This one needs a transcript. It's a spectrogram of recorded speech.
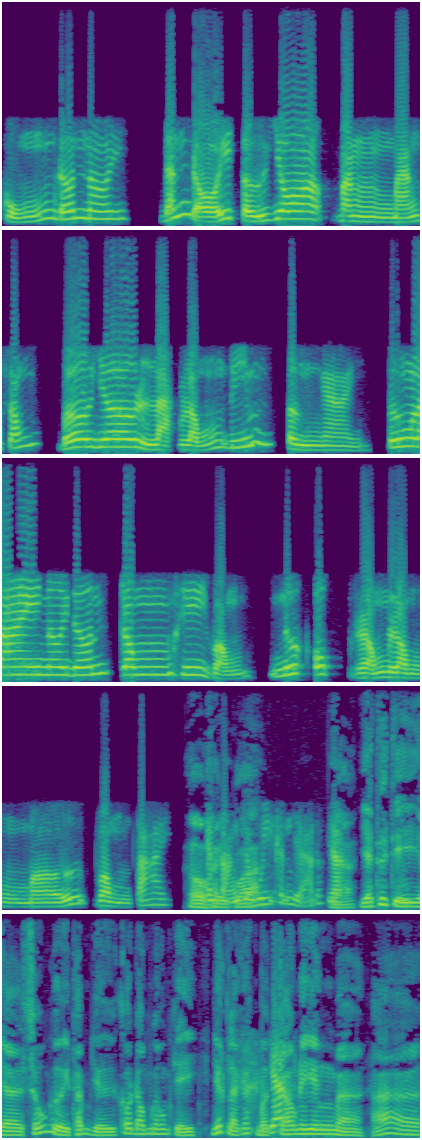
cũng đến nơi. Đánh đổi tự do bằng mạng sống, bơ vơ lạc lõng điếm từng ngày. Tương lai nơi đến trong hy vọng, nước úc rộng lòng mở vòng tay. Ồ, em tặng quá. cho quý khán giả đó. Dạ. Dạ, dạ thưa chị à, số người tham dự có đông không chị? Nhất là các bậc dạ. cao niên mà đã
